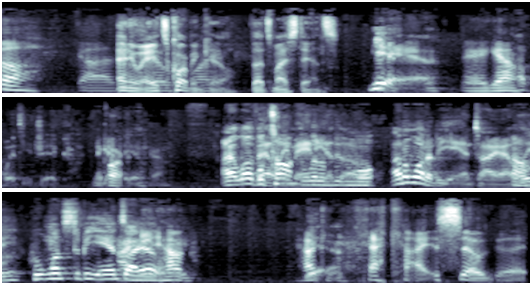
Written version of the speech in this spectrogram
Oh God. Anyway, so it's Corbin funny. Carroll. That's my stance. Yeah, there you go. I'm with you, Jake. I got you. I love we'll talk Mania, a little bit though. more. I don't want to be anti Elly. Oh. Who wants to be anti Elly? I mean, how, how yeah. that guy is so good.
